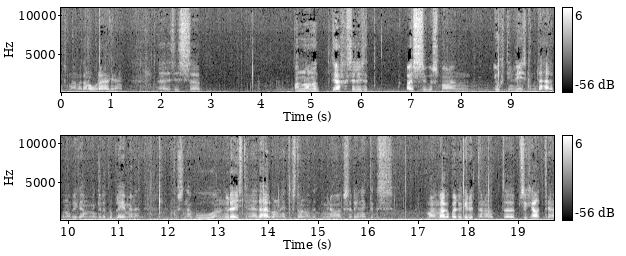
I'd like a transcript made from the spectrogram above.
kus ma olen väga noor ajakirjanik, siis äh, on olnud jah, selliseid asju, kus ma olen juhtinud ühiskonna tähelepanu pigem mingile probleemile, kus nagu on üle-eestiline tähelepanu näiteks tulnud, et minu jaoks oli näiteks, ma olen väga palju kirjutanud äh, psühhiaatria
